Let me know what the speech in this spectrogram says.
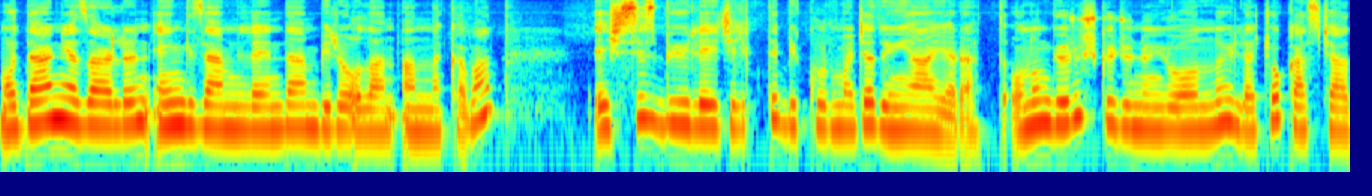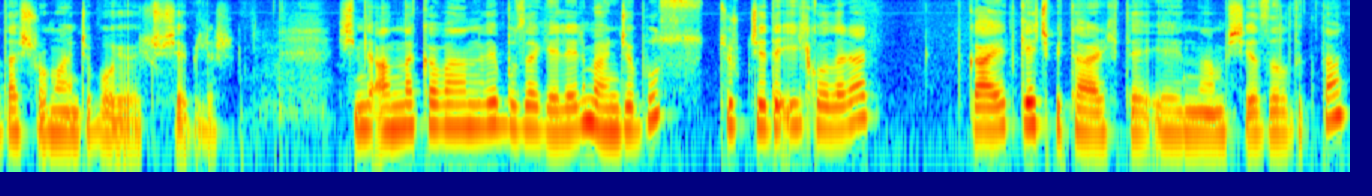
Modern yazarların en gizemlilerinden biri olan Anna Kavan eşsiz büyüleyicilikte bir kurmaca dünya yarattı. Onun görüş gücünün yoğunluğuyla çok az çağdaş romancı boyu ölçüşebilir. Şimdi Anna Kavan ve Buz'a gelelim. Önce Buz, Türkçe'de ilk olarak gayet geç bir tarihte yayınlanmış yazıldıktan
